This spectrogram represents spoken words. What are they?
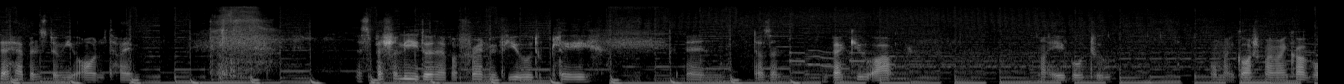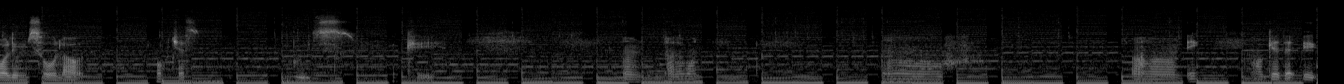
That happens to me all the time especially you don't have a friend with you to play and doesn't back you up. Not able to. Oh my gosh my minecraft volume so loud oh just boots. Okay. Um, another one. Uh, um egg. I'll get that egg.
